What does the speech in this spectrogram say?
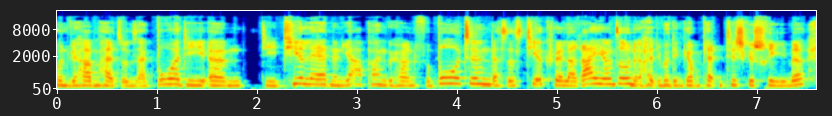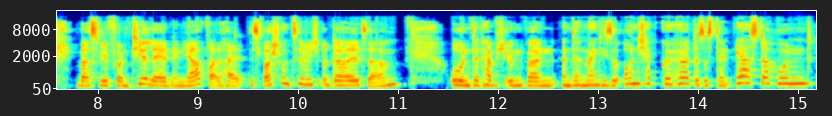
Und wir haben halt so gesagt, boah, die, ähm, die Tierläden in Japan gehören verboten, das ist Tierquälerei und so. Und halt über den kompletten Tisch geschrien, ne? was wir von Tierläden in Japan halten. Das war schon ziemlich unterhaltsam. Und dann habe ich irgendwann, und dann meinte die so, oh, und ich habe gehört, das ist dein erster Hund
